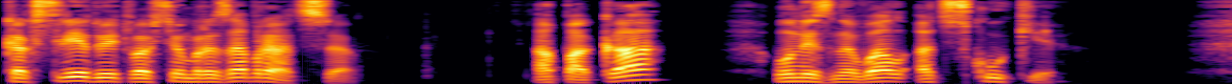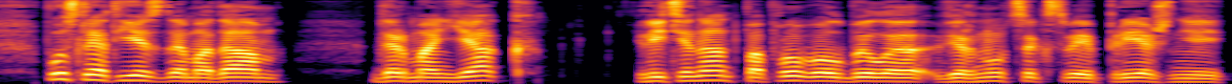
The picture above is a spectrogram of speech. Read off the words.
как следует во всем разобраться. А пока он изнывал от скуки. После отъезда мадам Дерманьяк лейтенант попробовал было вернуться к своей прежней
